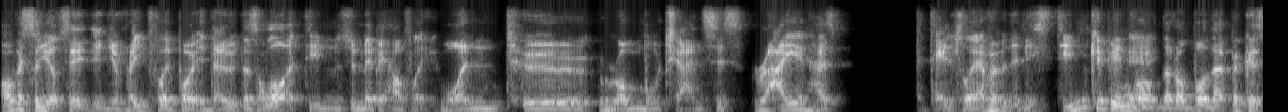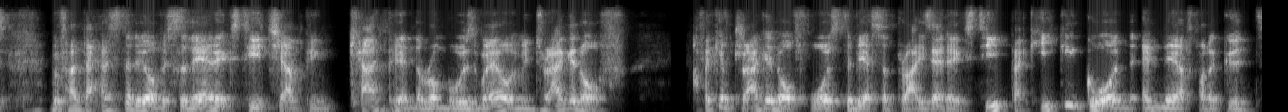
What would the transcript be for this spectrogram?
obviously you're saying and you've rightfully pointed out there's a lot of teams who maybe have like one, two rumble chances. Ryan has potentially everybody in his team could be involved yeah. in the Rumble now because we've had the history. Obviously, the NXT champion can be in the Rumble as well. I mean, Dragunov. I think if Dragunov was to be a surprise NXT pick, he could go on in there for a good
